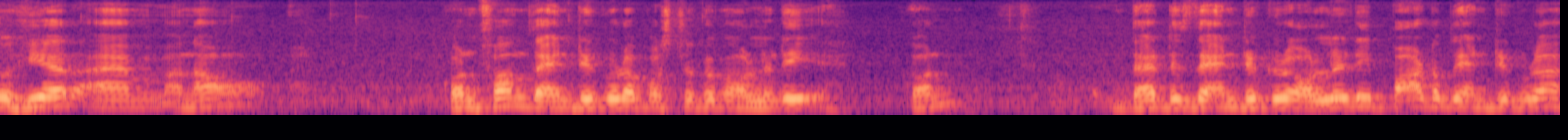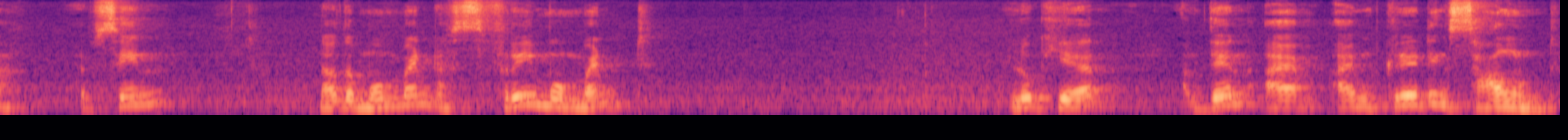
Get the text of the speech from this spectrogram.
so here I am now confirm the anterior posterior already gone. That is the anterior already part of the anterior I've seen. Now the movement is free movement. Look here. Then I am I am creating sound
